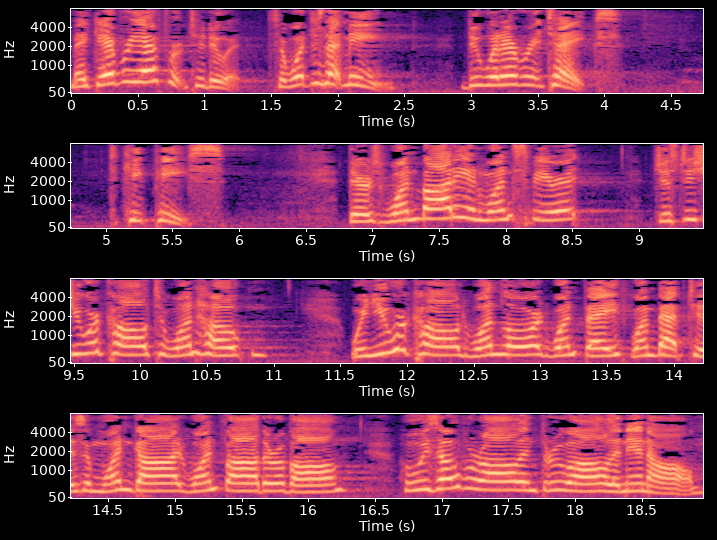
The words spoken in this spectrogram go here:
Make every effort to do it. So what does that mean? Do whatever it takes to keep peace. There's one body and one spirit, just as you were called to one hope. When you were called, one Lord, one faith, one baptism, one God, one Father of all, who is over all and through all and in all.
